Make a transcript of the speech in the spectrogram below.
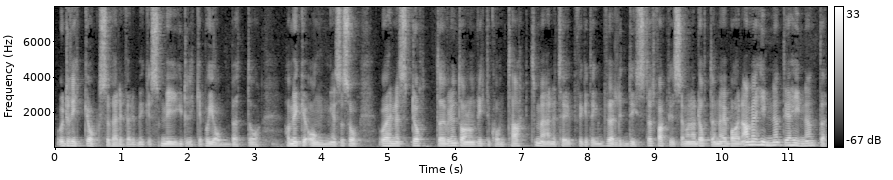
Och dricker också väldigt, väldigt mycket. Smygdricker på jobbet och har mycket ångest och så. Och hennes dotter vill inte ha någon riktig kontakt med henne typ, vilket är väldigt dystert faktiskt. Jag menar dottern är ju bara, nej men jag hinner inte, jag hinner inte.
